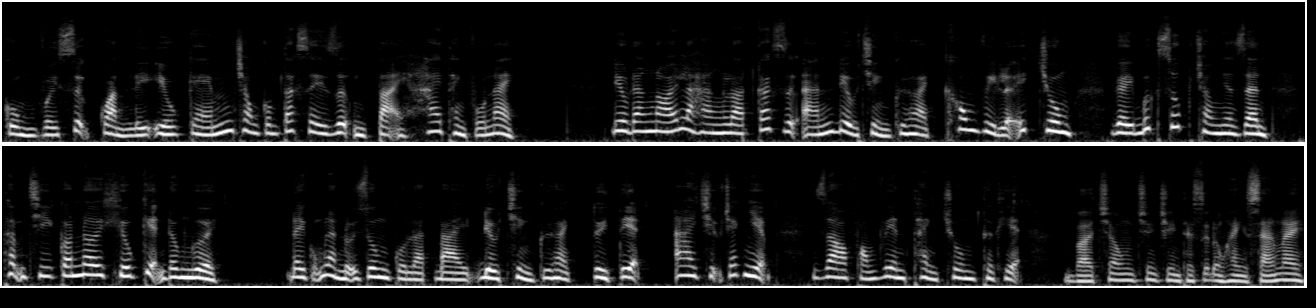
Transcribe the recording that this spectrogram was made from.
cùng với sự quản lý yếu kém trong công tác xây dựng tại hai thành phố này. Điều đáng nói là hàng loạt các dự án điều chỉnh quy hoạch không vì lợi ích chung gây bức xúc trong nhân dân, thậm chí có nơi khiếu kiện đông người. Đây cũng là nội dung của loạt bài điều chỉnh quy hoạch tùy tiện ai chịu trách nhiệm do phóng viên Thành Trung thực hiện. Và trong chương trình thật sự đồng hành sáng nay,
